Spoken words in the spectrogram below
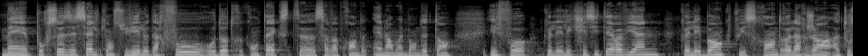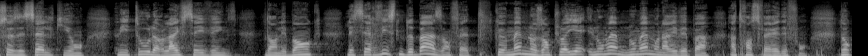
mais pour ceux et celles qui ont suivi le Darfour ou d'autres contextes, euh, ça va prendre énormément de temps. Il faut que l'électricité revienne, que les banques puissent rendre l'argent à tous ceux et celles qui ont mis tout leur life savings dans les banques, les services de base en fait, que même nos employés et nous-mêmes, nous-mêmes, on n'arrivait pas à transférer des fonds. Donc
